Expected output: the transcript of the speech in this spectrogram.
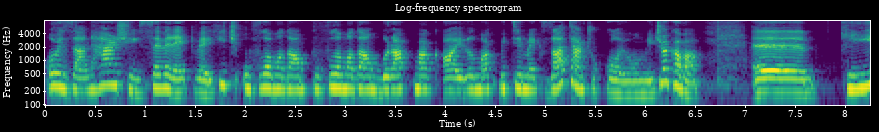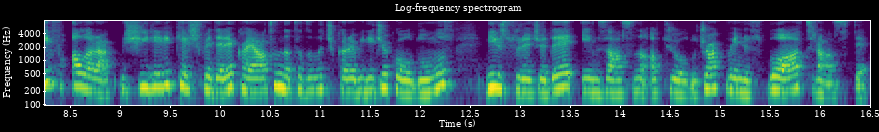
O yüzden her şeyi severek ve hiç uflamadan, puflamadan bırakmak, ayrılmak, bitirmek zaten çok kolay olmayacak ama e, keyif alarak bir şeyleri keşfederek hayatın da tadını çıkarabilecek olduğumuz bir sürece de imzasını atıyor olacak Venüs Boğa transiti.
